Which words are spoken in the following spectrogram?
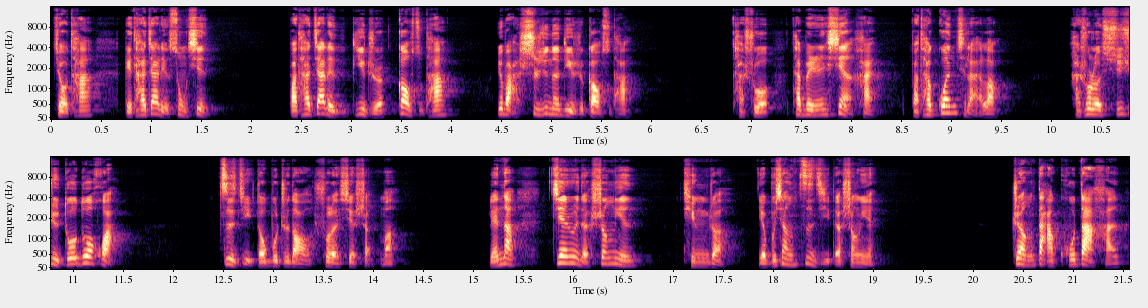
叫他给他家里送信，把他家里的地址告诉他，又把世君的地址告诉他。他说他被人陷害。把他关起来了，还说了许许多多话，自己都不知道说了些什么，连那尖锐的声音听着也不像自己的声音。这样大哭大喊，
